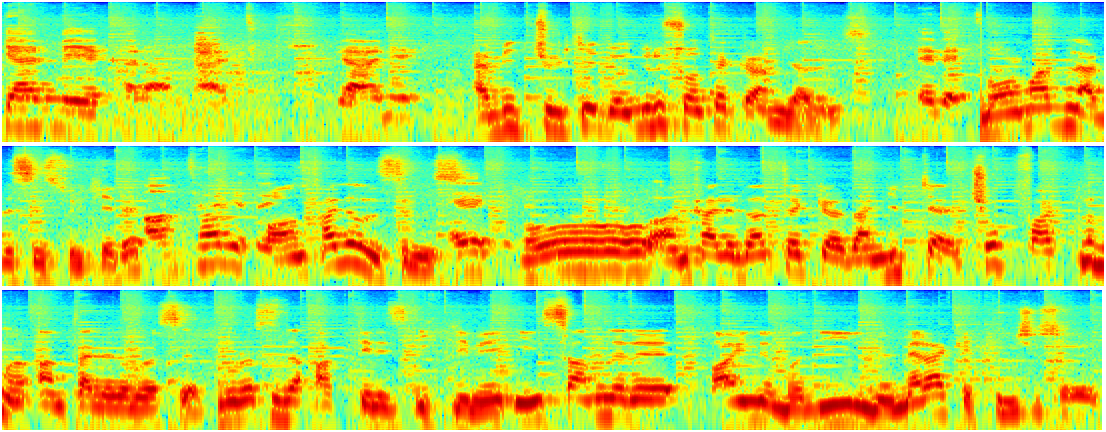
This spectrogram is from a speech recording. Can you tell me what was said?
gelmeye karar verdik. Yani Ha, bir Türkiye döndünüz sonra tekrar mı geldiniz? evet Normalde neredesiniz Türkiye'de? Antalya'da Antalyalısınız. Evet, evet. Oo, Antalya'dan tekrardan git gel. Çok farklı mı Antalya'da burası? Burası da Akdeniz iklimi. İnsanları aynı mı değil mi? Merak ettiğim için soruyorum.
